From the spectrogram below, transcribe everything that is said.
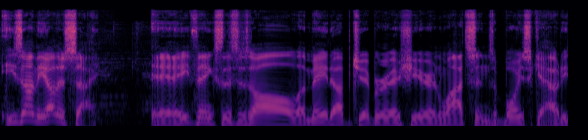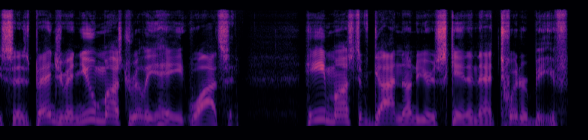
he's on the other side. He thinks this is all made up gibberish here, and Watson's a Boy Scout. He says, Benjamin, you must really hate Watson. He must have gotten under your skin in that Twitter beef.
